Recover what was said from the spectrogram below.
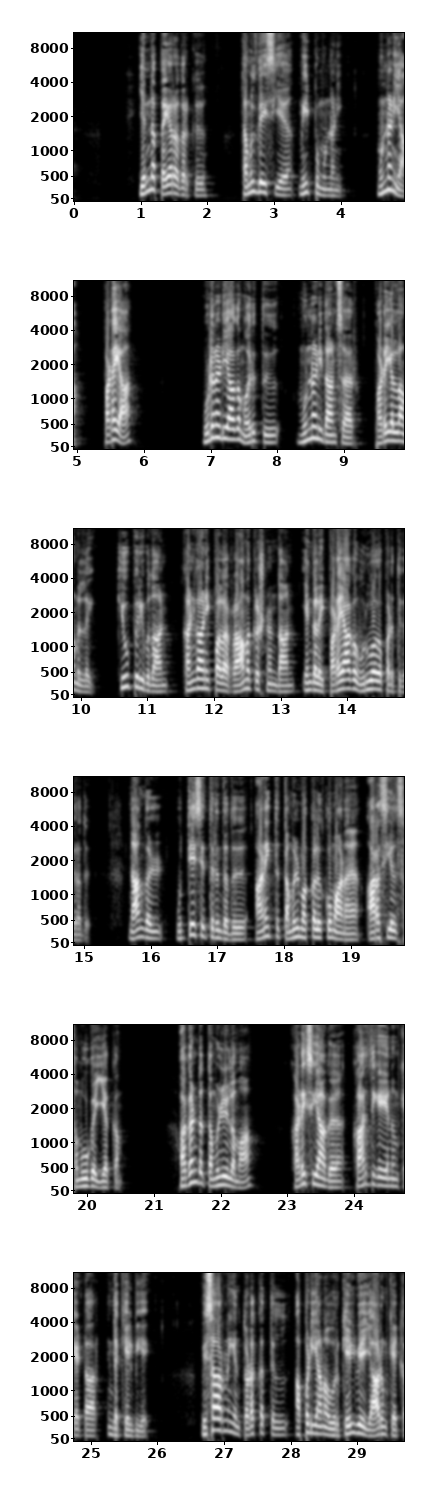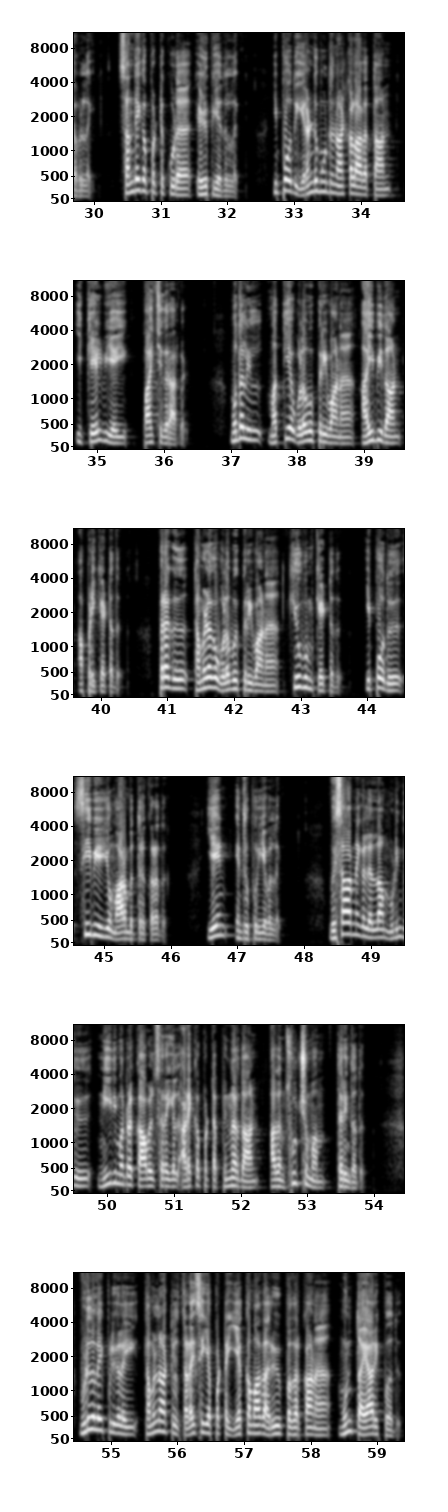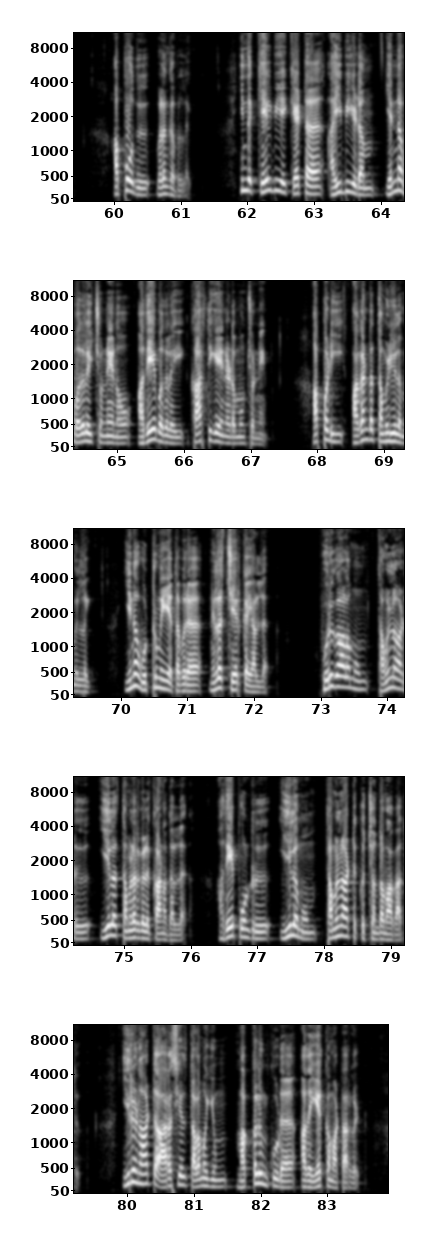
என்ன பெயர் அதற்கு? தமிழ் தேசிய மீட்பு முன்னணி. முன்னணியா? படையா? உடனடியாக மறுத்து முன்னணி தான் சார். படையெல்லாம் இல்லை. கியூ பிரிவு தான் கண்காணிப்பாளர் ராமகிருஷ்ணன் தான் எங்களை படையாக உருவகப்படுத்துகிறது. நாங்கள் உத்தேசித்திருந்தது அனைத்து தமிழ் மக்களுக்குமான அரசியல் சமூக இயக்கம். அகண்ட தமிழீழமா? கடைசியாக கார்த்திகேயனும் கேட்டார் இந்த கேள்வியை. விசாரணையின் தொடக்கத்தில் அப்படியான ஒரு கேள்வியை யாரும் கேட்கவில்லை. சந்தேகப்பட்டு கூட எழுப்பியதில்லை. இப்போது இரண்டு மூன்று நாட்களாகத்தான் இக்கேள்வியை பாய்ச்சுகிறார்கள். முதலில் மத்திய உளவு பிரிவான ஐபி தான் அப்படி கேட்டது. பிறகு தமிழக உளவு பிரிவான கியூவும் கேட்டது. இப்போது சிபிஐயும் ஆரம்பித்திருக்கிறது. ஏன் என்று புரியவில்லை. விசாரணைகள் எல்லாம் முடிந்து நீதிமன்ற காவல் சிறையில் அடைக்கப்பட்ட பின்னர்தான் அதன் சூட்சுமம் தெரிந்தது. விடுதலை புலிகளை தமிழ்நாட்டில் தடை செய்யப்பட்ட இயக்கமாக அறிவிப்பதற்கான முன் தயாரிப்பு அது. அப்போது விளங்கவில்லை. இந்த கேள்வியை கேட்ட ஐபியிடம் என்ன பதிலை சொன்னேனோ அதே பதிலை கார்த்திகேயனிடமும் சொன்னேன். அப்படி அகண்ட தமிழீழம் இல்லை. இன ஒற்றுமையை தவிர நிலச்சேர்க்கை அல்ல. ஒரு காலமும் தமிழ்நாடு ஈழத்தமிழர்களுக்கானதல்ல அதே போன்று ஈழமும் தமிழ்நாட்டுக்கு சொந்தமாகாது. இரு நாட்டு அரசியல் தலைமையும் மக்களும் கூட அதை ஏற்க மாட்டார்கள்.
